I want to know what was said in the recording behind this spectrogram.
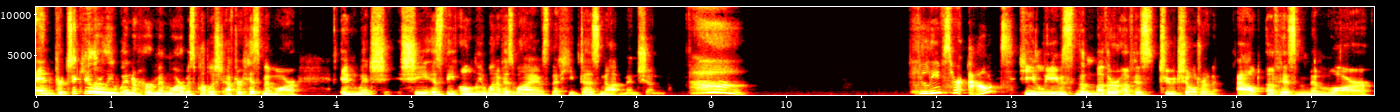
and particularly when her memoir was published after his memoir in which she is the only one of his wives that he does not mention he leaves her out? he leaves the mother of his two children out of his memoir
